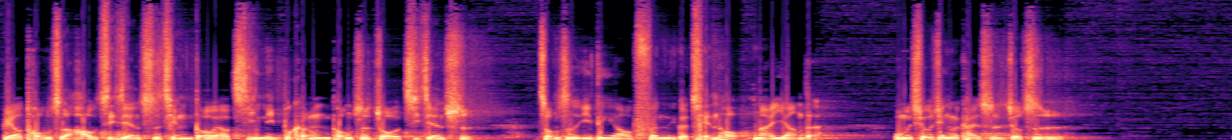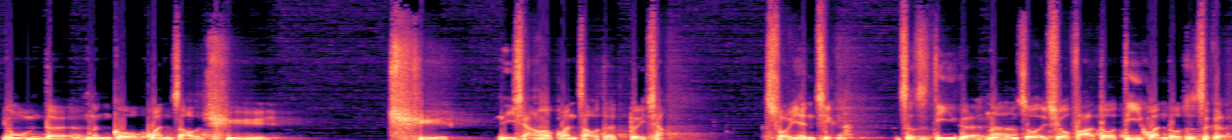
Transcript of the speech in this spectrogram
不要同时好几件事情都要急，你不可能同时做几件事，总是一定要分一个前后。那一样的，我们修行的开始就是用我们的能够关照去取你想要关照的对象，所严谨啊，这是第一个。那所有修法都第一关都是这个。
